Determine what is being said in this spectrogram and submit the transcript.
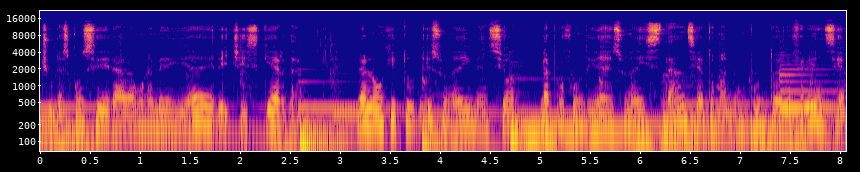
Anchura es considerada una medida de derecha a izquierda. La longitud es una dimensión, la profundidad es una distancia tomando un punto de referencia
